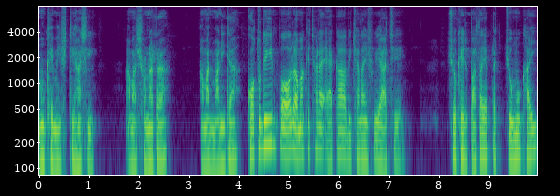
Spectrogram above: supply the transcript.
মুখে মিষ্টি হাসি, আমার সোনাটা, আমার মানিটা, কতদিন পর আমাকে ছাড়া একা বিছানায় শুয়ে আছে। চোখের পাতায় একটা চুমু খাই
